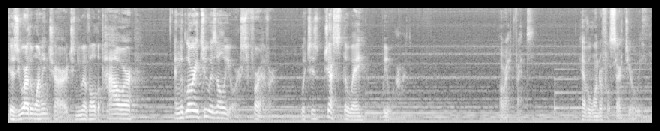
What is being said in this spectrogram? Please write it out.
because you are the one in charge, and you have all the power, and the glory too is all yours forever, which is just the way we want it. All right, friends. Have a wonderful start to your week.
